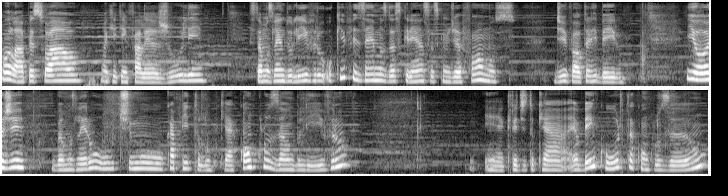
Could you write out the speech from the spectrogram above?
Olá pessoal, aqui quem fala é a Julie. Estamos lendo o livro O que Fizemos das Crianças que um Dia Fomos, de Walter Ribeiro. E hoje vamos ler o último capítulo, que é a conclusão do livro. É, acredito que a, é bem curta a conclusão.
